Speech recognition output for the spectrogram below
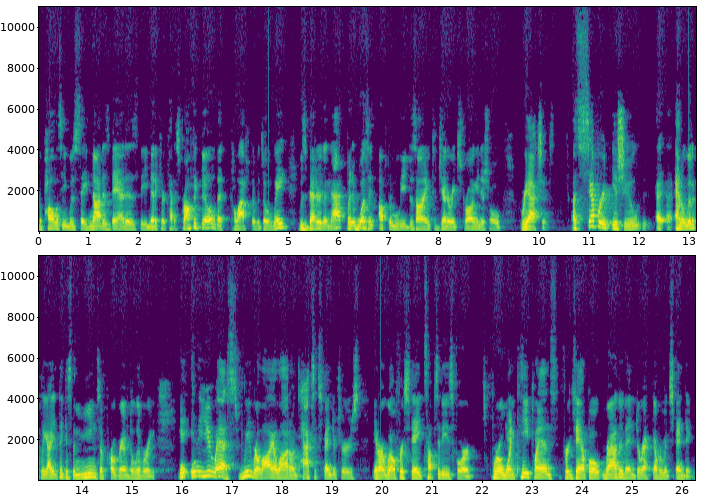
the policy was, say, not as bad as the Medicare catastrophic bill that collapsed of its own weight, it was better than that, but it wasn't optimally designed to generate strong initial reactions. A separate issue, uh, analytically, I think is the means of program delivery. In, in the US, we rely a lot on tax expenditures in our welfare state, subsidies for 401k plans, for example, rather than direct government spending.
